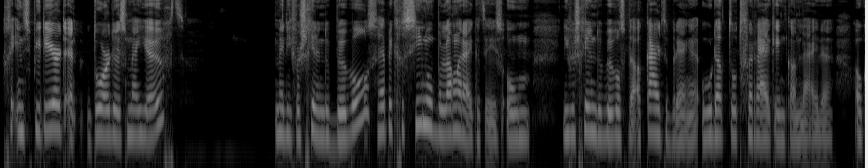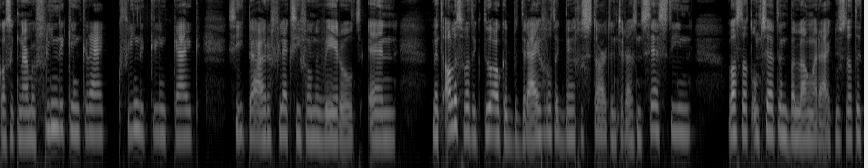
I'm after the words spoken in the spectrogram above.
geïnspireerd en door dus mijn jeugd met die verschillende bubbels heb ik gezien hoe belangrijk het is om die verschillende bubbels bij elkaar te brengen. Hoe dat tot verrijking kan leiden. Ook als ik naar mijn vriendenkring kijk, vriendenkring kijk, zie ik daar een reflectie van de wereld. En met alles wat ik doe, ook het bedrijf wat ik ben gestart in 2016, was dat ontzettend belangrijk. Dus dat het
